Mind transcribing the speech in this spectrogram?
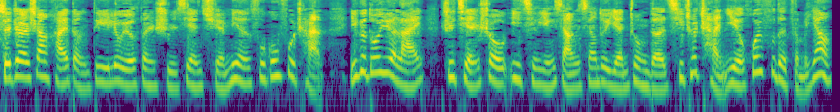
随着上海等地六月份实现全面复工复产，一个多月来，之前受疫情影响相对严重的汽车产业恢复的怎么样？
